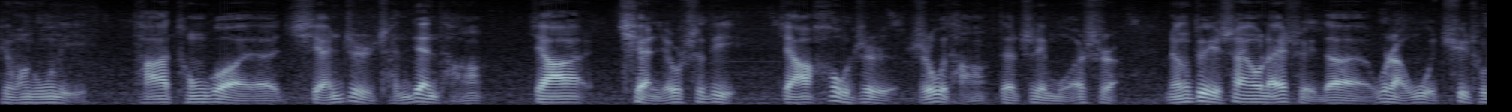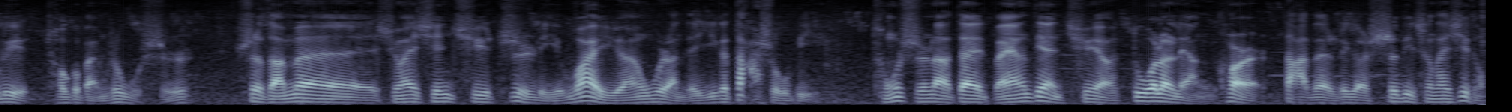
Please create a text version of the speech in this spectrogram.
平方公里。它通过前置沉淀塘加浅流湿地加后置植物塘的治理模式，能对上游来水的污染物去除率超过百分之五十。是咱们雄安新区治理外源污染的一个大手笔。同时呢，在白洋淀区啊，多了两块大的这个湿地生态系统。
